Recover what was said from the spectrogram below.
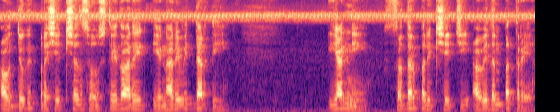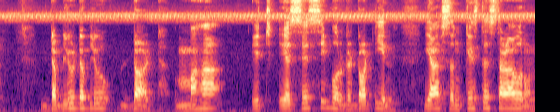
औद्योगिक प्रशिक्षण संस्थेद्वारे येणारे विद्यार्थी यांनी सदर परीक्षेची आवेदनपत्रे W W dot Maha H S S C board dot in या संकेतस्थळावरून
